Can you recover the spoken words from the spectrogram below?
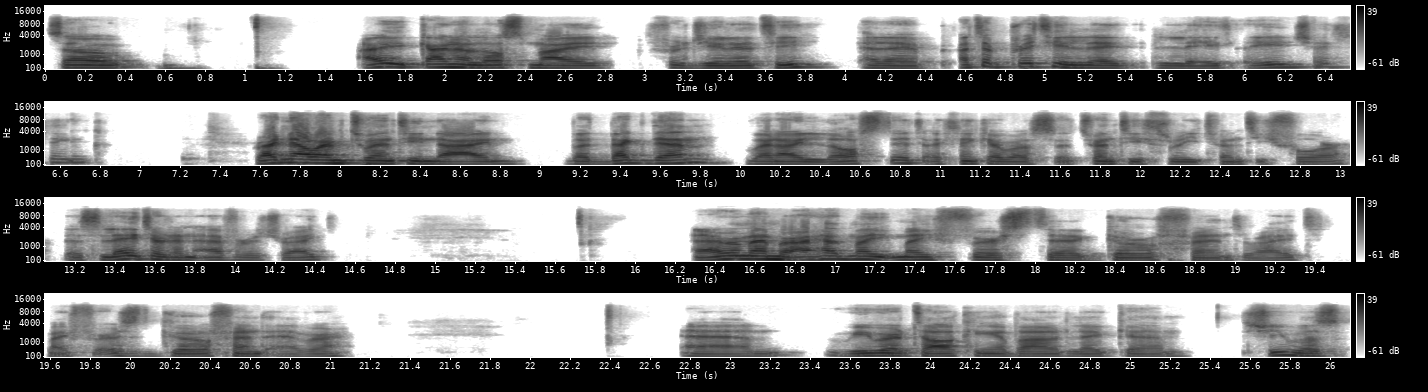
So I kind of lost my virginity at a at a pretty late late age, I think. Right now I'm 29, but back then when I lost it, I think I was uh, 23, 24. That's later than average, right? And I remember I had my my first uh, girlfriend, right? My first girlfriend ever and we were talking about like um, she was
